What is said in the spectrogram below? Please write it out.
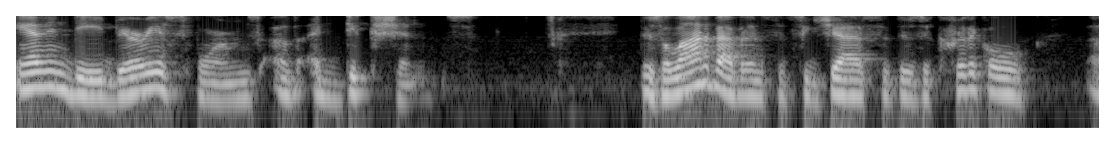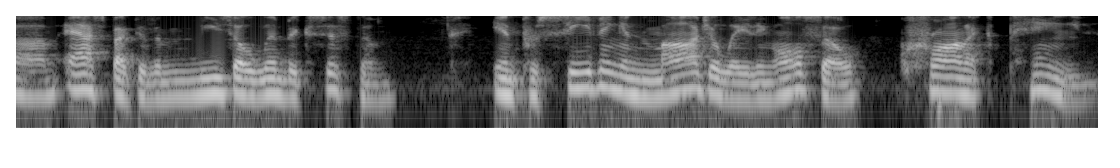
and indeed various forms of addictions. There's a lot of evidence that suggests that there's a critical um, aspect of the mesolimbic system in perceiving and modulating also chronic pain.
